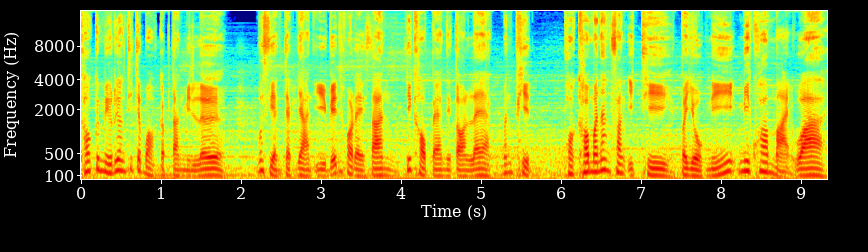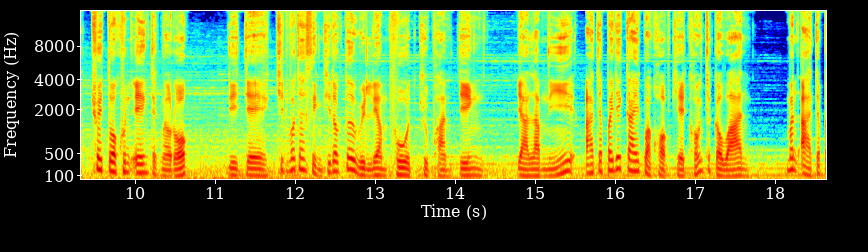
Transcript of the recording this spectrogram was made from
เขาก็มีเรื่องที่จะบอกกับตันมิลเลอร์ว่าเสียงจากยานอีเวนต์ฮอริซอนที่เขาแปลในตอนแรกมันผิด พอเขามานั่งฟังอีกที ประโยคนี้มีความหมายว่าช่วยตัวคุณเองจากนรก ดีเจคิดว่าถ้าสิ่งที่ดรวิลเลียมพูดคือความจริง ยานลำนี้อาจจะไปได้ไกลกว่าขอบเขตของจักรวาล มันอาจจะไป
